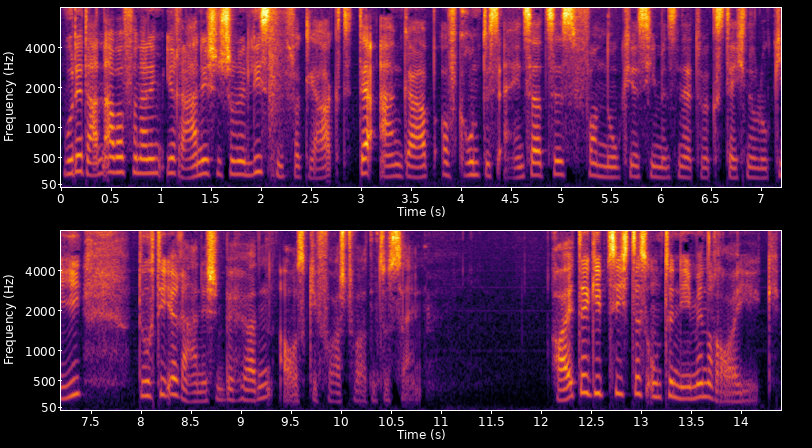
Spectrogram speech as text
wurde dann aber von einem iranischen Journalisten verklagt, der angab, aufgrund des Einsatzes von Nokia Siemens Networks Technologie durch die iranischen Behörden ausgeforscht worden zu sein. Heute gibt sich das Unternehmen reuig.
